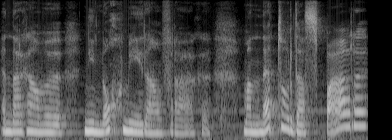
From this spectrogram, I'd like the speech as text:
En daar gaan we niet nog meer aan vragen. Maar net door dat sparen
